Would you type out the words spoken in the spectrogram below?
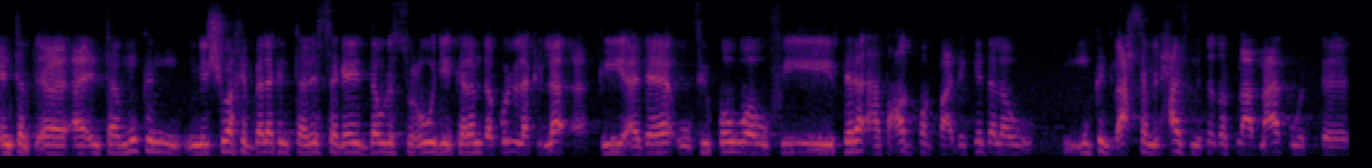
انت انت ممكن مش واخد بالك انت لسه جاي الدوري السعودي الكلام ده كله لكن لأ في أداء وفي قوة وفي فرق هتعاقبك بعد كده لو ممكن تبقى أحسن من الحزم تقدر تلعب معاك وت...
